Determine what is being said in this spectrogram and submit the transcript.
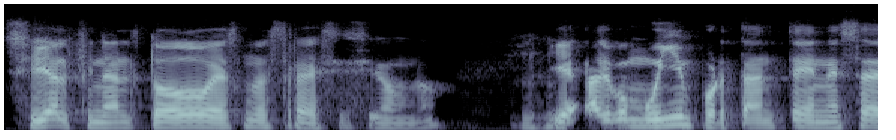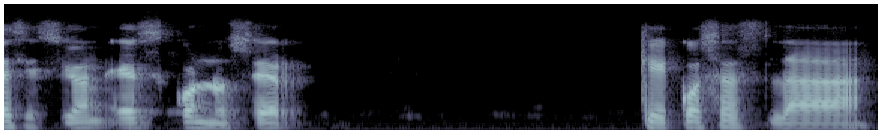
Sí, al final todo es nuestra decisión, ¿no? Y algo muy importante en esa decisión es conocer qué cosas la,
